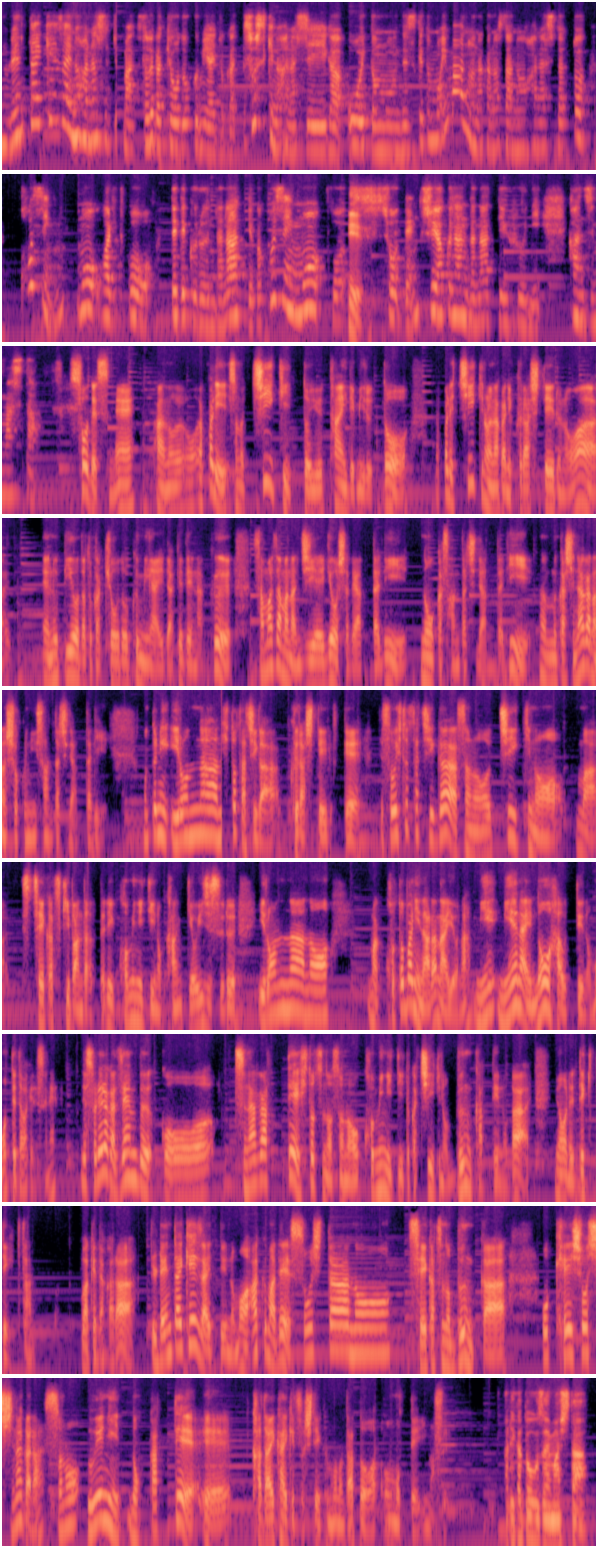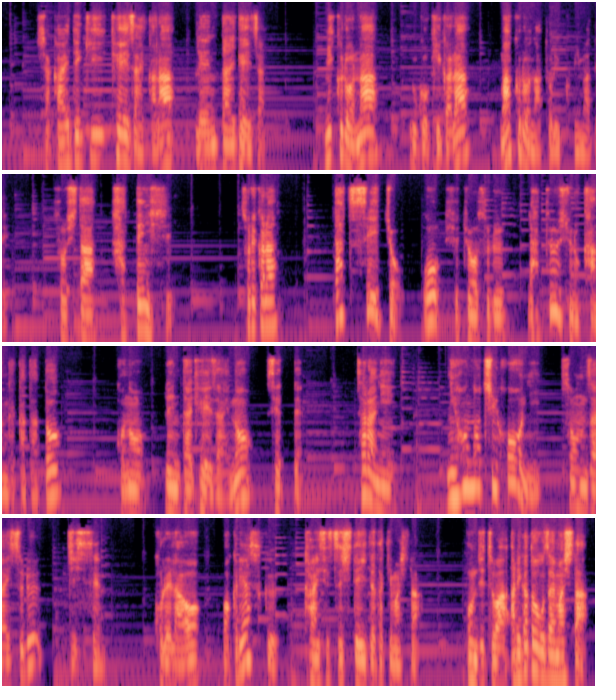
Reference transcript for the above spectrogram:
連帯経済の話って、まあ、例えば協同組合とか組織の話が多いと思うんですけども今の中野さんの話だと個人も割とこう出てくるんだなっていうか個人もこう、焦点主役なんだなっていうふうに感じました。そうですね。あのやっぱりその地域という単位で見るとやっぱり地域の中に暮らしているのは NPO だとか協同組合だけでなくさまざまな自営業者であったり農家さんたちであったり昔ながらの職人さんたちであったり本当にいろんな人たちが暮らしていてそういう人たちがその地域の、まあ、生活基盤だったりコミュニティの関係を維持するいろんなあのまあ、言葉にならないような見え見えないノウハウっていうのを持ってたわけですね。でそれらが全部こうつながって一つのそのコミュニティとか地域の文化っていうのが今までできてきたわけだから連帯経済っていうのもあくまでそうしたあの生活の文化を継承しながらその上に乗っかって、えー、課題解決をしていくものだと思っています。ありがとうございました。社会的経済から連帯経済、ミクロな動きからマクロな取り組みまで、そうした発展史、それから脱成長を主張するラトゥーシュの考え方とこの連帯経済の接点さらに日本の地方に存在する実践これらを分かりやすく解説していただきました本日はありがとうございました。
